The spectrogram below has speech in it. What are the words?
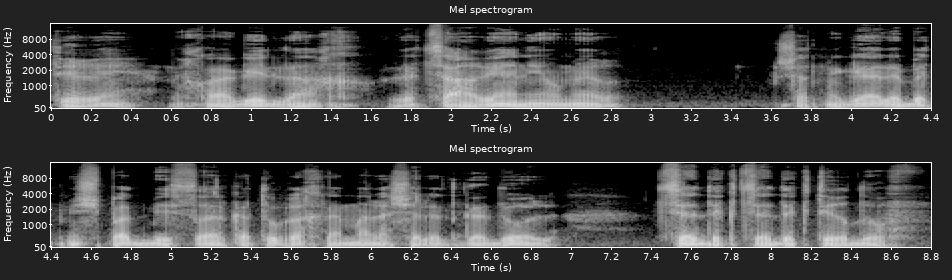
תראי, אני יכול להגיד לך, לצערי אני אומר, כשאת מגיעה לבית משפט בישראל כתוב לך למעלה שלט גדול, צדק צדק תרדוף.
